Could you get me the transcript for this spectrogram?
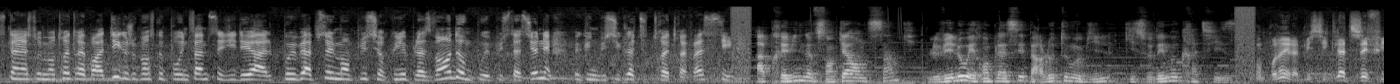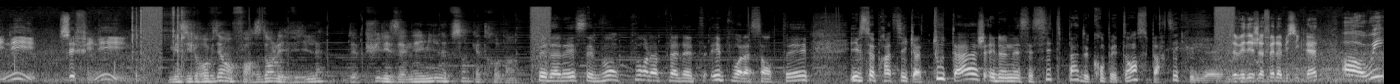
C'est un instrument très très pratique je pense que pour une femme c'est l'idéal. Vous pouvez absolument plus circuler place Vendôme, vous pouvez plus stationner. Avec une bicyclette c'est très très facile. Après 1945, le vélo est remplacé par l'automobile qui se démocratise. Vous comprenez, la bicyclette c'est fini, c'est fini. Mais il revient en force dans les villes depuis les années 1980. Pédaler c'est bon pour la planète et pour la santé. Il se pratique à tout âge et ne nécessite pas de compétences particulières. Vous avez déjà fait la bicyclette? Oh oui,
